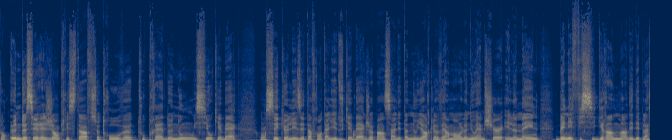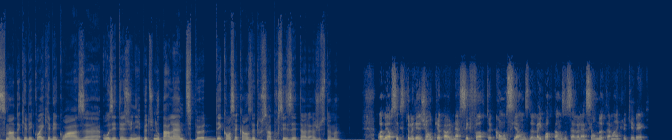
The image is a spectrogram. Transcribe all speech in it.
Donc, une de ces régions, Christophe, se trouve euh, tout près de nous, ici au Québec. On sait que les États frontaliers du Québec, je pense à l'État de New York, le Vermont, le New Hampshire et le Maine, bénéficient grandement des déplacements de Québécois et Québécoises euh, aux États-Unis. Peux-tu nous parler un petit peu des conséquences de tout ça pour ces États-là, justement? Oui, bien, on sait que c'est une région qui a quand même une assez forte conscience de l'importance de sa relation, notamment avec le Québec.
